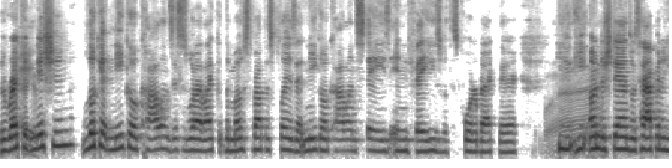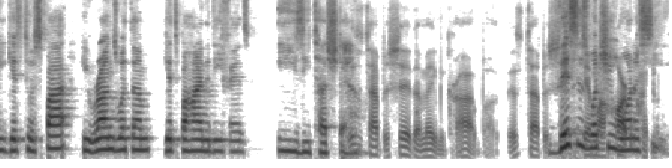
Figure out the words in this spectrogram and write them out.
the recognition. Look at Nico Collins. This is what I like the most about this play is that Nico Collins stays in phase with his quarterback there. He, he understands what's happening. He gets to a spot. He runs with them, gets behind the defense. Easy touchdown. This is the type of shit that make me cry about. This type of shit. This is what you want to see.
